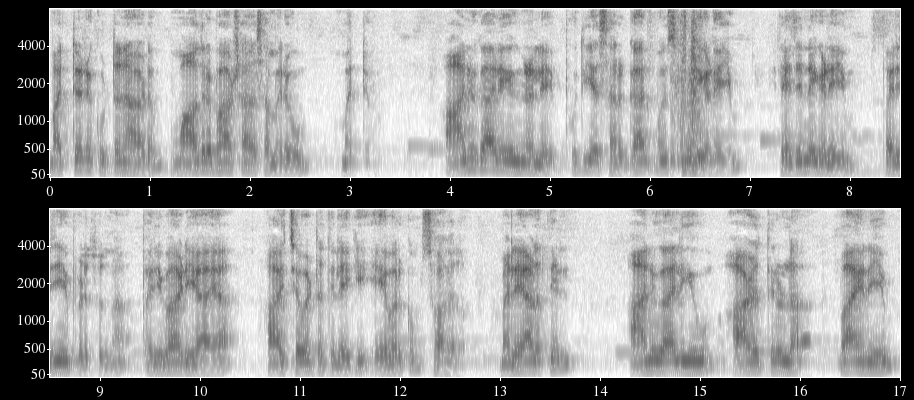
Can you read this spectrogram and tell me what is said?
മറ്റൊരു കുട്ടനാടും മാതൃഭാഷാ സമരവും മറ്റും. ആനുകാലികങ്ങളിലെ പുതിയ സർഗാത്മക സൃഷ്ടികളെയും രചനകളെയും പരിചയപ്പെടുത്തുന്ന പരിപാടിയായ ആഴ്ചവട്ടത്തിലേക്ക് ഏവർക്കും സ്വാഗതം. മലയാളത്തിൽ ആനുകാലികവും ആഴത്തിലുള്ള വായനയും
